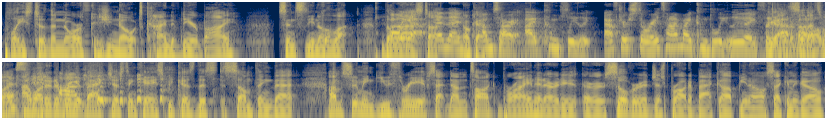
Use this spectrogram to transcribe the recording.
place to the north? Because you know it's kind of nearby. Since you know the, la- the oh last yeah, time. and then okay. I'm sorry, I completely after story time, I completely like forgot yeah, about so that's all why this. I wanted to bring Um, it back just in case because this is something that I'm assuming you three have sat down and talked. Brian had already, or Silver had just brought it back up, you know, a second ago,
